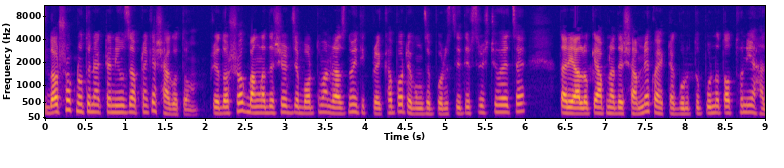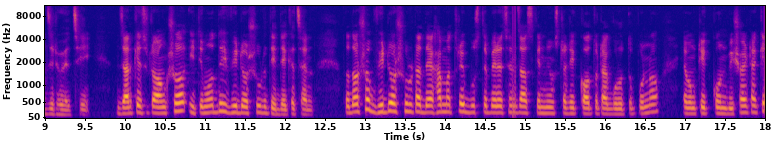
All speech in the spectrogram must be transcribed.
দর্শক, নতুন একটা নিউজ আপনাকে স্বাগতম। প্রিয় দর্শক, বাংলাদেশের যে বর্তমান রাজনৈতিক প্রেক্ষাপট এবং যে পরিস্থিতির সৃষ্টি হয়েছে তারই আলোকে আপনাদের সামনে কয়েকটা গুরুত্বপূর্ণ তথ্য নিয়ে হাজির হয়েছি, যার কিছুটা অংশ ইতিমধ্যেই ভিডিও শুরুতেই দেখেছেন। তো দর্শক ভিডিও শুরুটা দেখা মাত্রই বুঝতে পেরেছেন যে আজকের নিউজটা ঠিক কতটা গুরুত্বপূর্ণ এবং ঠিক কোন বিষয়টাকে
